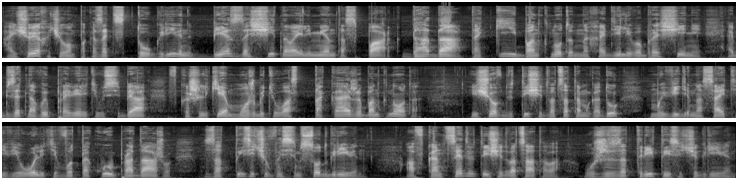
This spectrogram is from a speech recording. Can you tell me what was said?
А еще я хочу вам показать 100 гривен без защитного элемента Spark. Да-да, такие банкноты находили в обращении. Обязательно вы проверите у себя в кошельке, может быть у вас такая же банкнота. Еще в 2020 году мы видим на сайте Violet вот такую продажу за 1800 гривен, а в конце 2020 уже за 3000 гривен.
